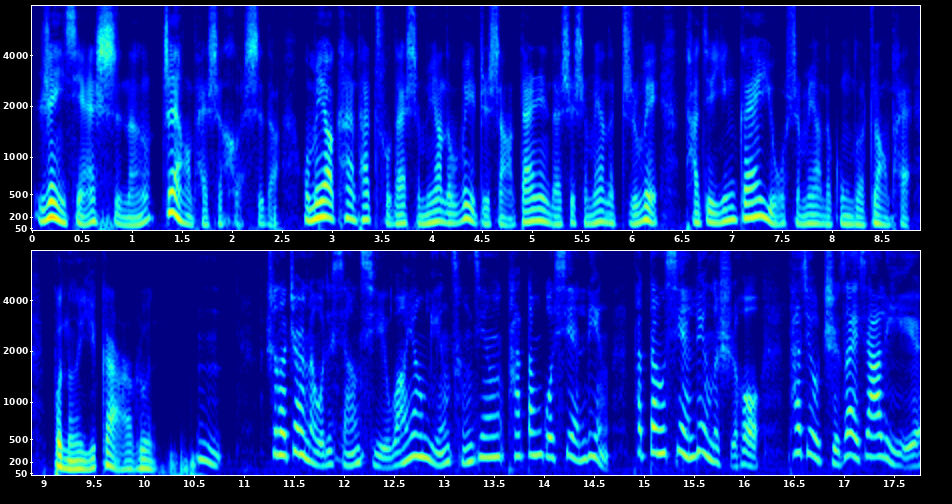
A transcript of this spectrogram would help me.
任贤使能，这样才是合适的。我们要看他处在什么样的位置上，担任的是什么样的职位，他就应该有什么样的工作状态，不能一概而论。嗯，说到这儿呢，我就想起王阳明曾经他当过县令，他当县令的时候，他就只在家里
